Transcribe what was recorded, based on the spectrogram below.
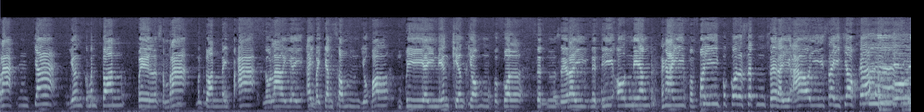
ប្រាស់ចាក់យើងក៏មិនតន់ពេលសម្រាប់មិនតន់នៃផ្អាកនៅឡើយអីអីបើចឹងសុំយោបល់អំពីអីនាងឈៀងខ្ញុំបកុល សិទ្ធិសេរីនេតិអូននាង ថ្ងៃ8បកុលសិទ្ធិសេរីឲ្យស្រីចុះកើឲ្យ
